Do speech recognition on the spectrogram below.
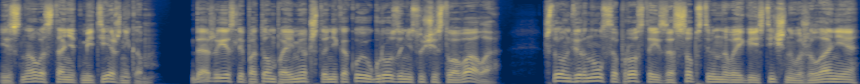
и снова станет мятежником, даже если потом поймет, что никакой угрозы не существовало, что он вернулся просто из-за собственного эгоистичного желания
